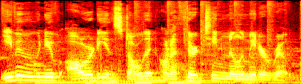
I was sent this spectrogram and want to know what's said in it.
even when you've already installed it on a 13mm rope.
